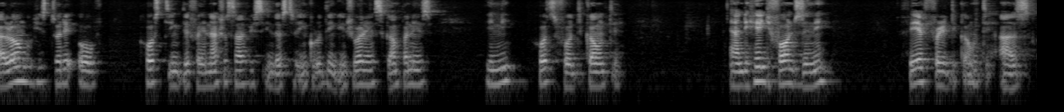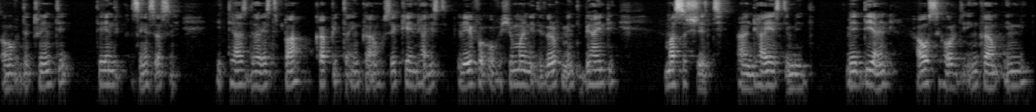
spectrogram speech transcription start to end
a long history of hosting the financial service industry, including insurance companies in Hartford County and hedge funds in Fairfield County as of the 2010 census. It has the highest per capita income, second highest level of human development behind Massachusetts, and highest med median household income in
